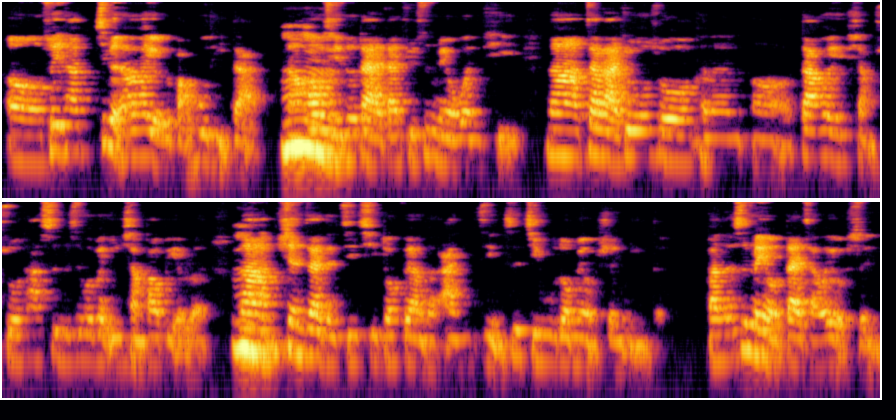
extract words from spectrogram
呃，所以它基本上它有一个保护体带，然后其实就带来带去是没有问题。那再来就是说，可能呃，大家会想说，它是不是会不会影响到别人？那现在的机器都非常的安静，是几乎都没有声音的，反而是没有带才会有声音，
